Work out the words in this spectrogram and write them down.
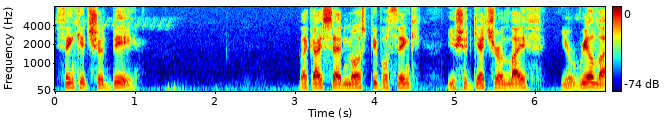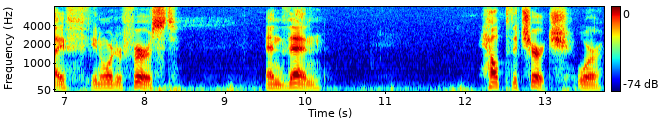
think it should be. Like I said, most people think you should get your life, your real life, in order first, and then help the church or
